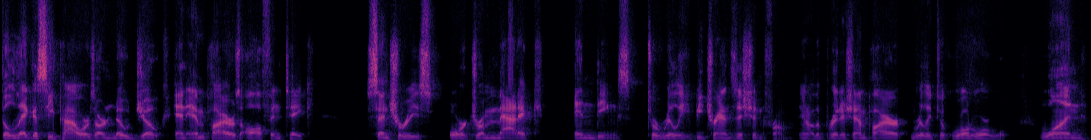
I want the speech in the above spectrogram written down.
the legacy powers are no joke, and empires often take centuries or dramatic endings to really be transitioned from. You know, the British Empire really took World War One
